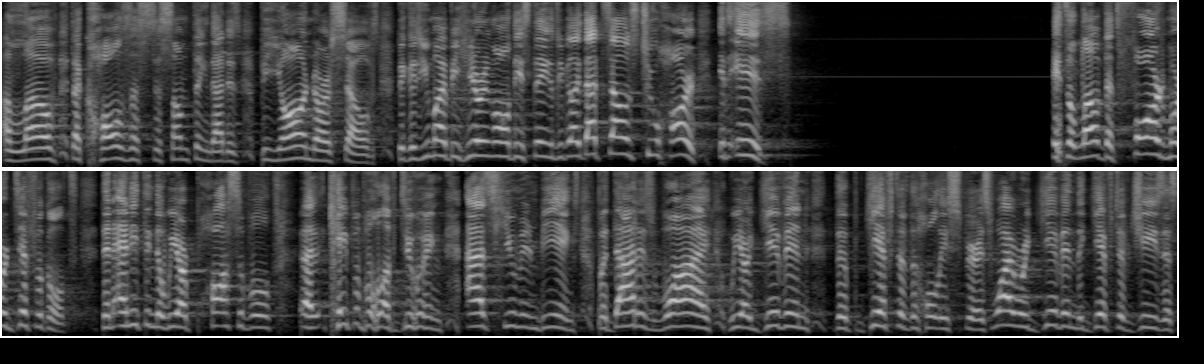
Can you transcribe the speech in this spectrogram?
A love that calls us to something that is beyond ourselves. Because you might be hearing all these things you'd be like, that sounds too hard. It is. It's a love that's far more difficult than anything that we are possible, uh, capable of doing as human beings. But that is why we are given the gift of the Holy Spirit. It's why we're given the gift of Jesus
